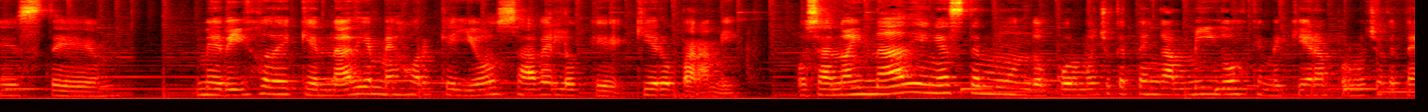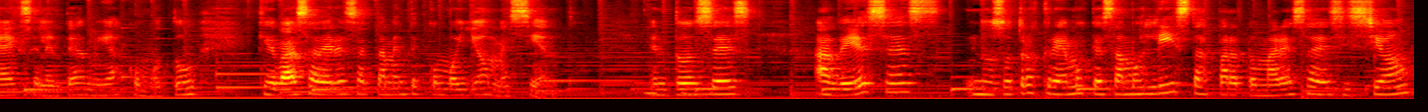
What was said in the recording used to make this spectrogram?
este, me dijo de que nadie mejor que yo sabe lo que quiero para mí. O sea, no hay nadie en este mundo, por mucho que tenga amigos que me quieran, por mucho que tenga excelentes amigas como tú, que va a saber exactamente cómo yo me siento. Entonces, a veces nosotros creemos que estamos listas para tomar esa decisión,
